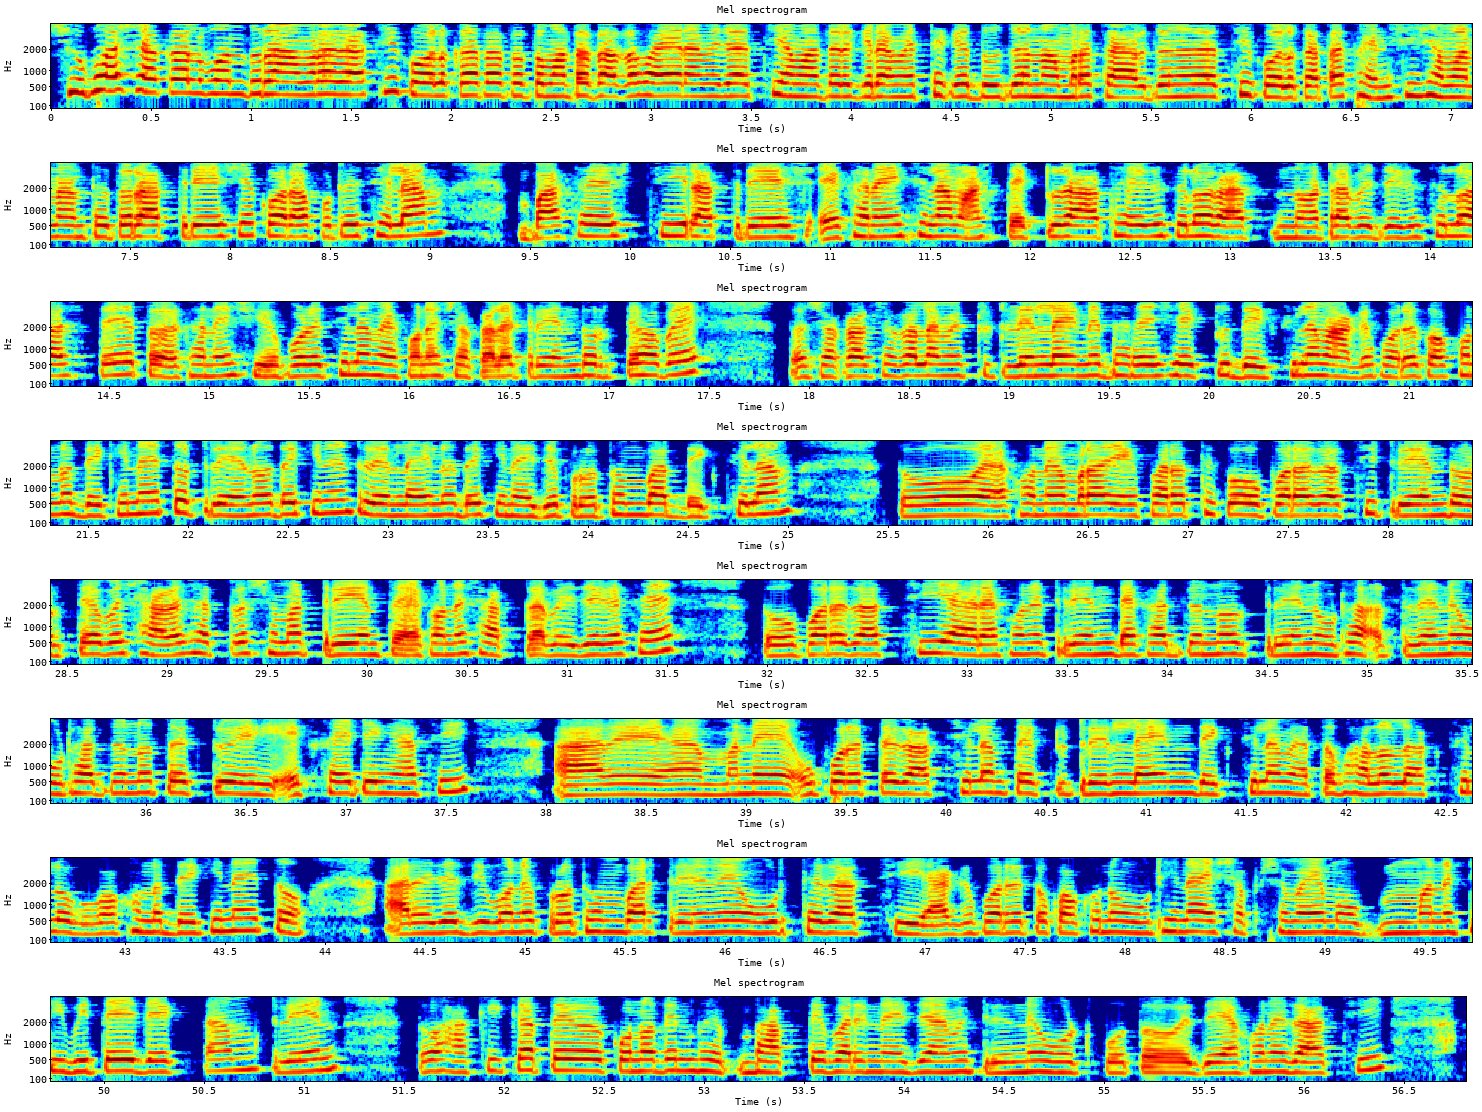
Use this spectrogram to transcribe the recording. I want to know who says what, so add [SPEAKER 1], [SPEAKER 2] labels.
[SPEAKER 1] শুভ সকাল, বন্ধুরা। আমরা যাচ্ছি কলকাতা। তো তোমাদের দাদা ভাইয়ের আমি যাচ্ছি আমাদের গ্রামের থেকে দুজন, আমরা চারজনে যাচ্ছি কলকাতা ফ্যান্সি সামান আনতে। তো রাত্রে এসে করাপুটে ছিলাম, বাসে এসছি, রাত্রে এখানেই ছিলাম। আসতে একটু রাত হয়ে গেছিল, রাত নটা বেজে গেছিল আসতে। তো এখানে শুয়ে পড়েছিলাম। এখন সকালে ট্রেন ধরতে হবে। তো সকাল সকাল আমি একটু ট্রেন লাইনের ধারে এসে একটু দেখছিলাম। আগে পরে কখনো দেখি নাই। তো ট্রেনও দেখি নাই, ট্রেন লাইনও দেখি নাই। যে প্রথমবার দেখছিলাম তো এখন আমরা এপারের থেকে ওপারে যাচ্ছি, ট্রেন ধরতে হবে সাড়ে সাতটার সময় ট্রেন, তো এখন সাতটা বেজে গেছে। তো ওপারে যাচ্ছি আর এখন ট্রেন দেখার জন্য, ট্রেন উঠা, ট্রেনে ওঠার জন্য তো একটু এক্সাইটিং আছি। আর মানে উপরেতে যাচ্ছিলাম তো একটু ট্রেন লাইন দেখছিলাম, এত ভালো লাগছিল, কখনো দেখি নাই তো। আর এই যে জীবনে প্রথমবার ট্রেনে উঠতে যাচ্ছি, আগে পরে তো কখনো উঠি নাই, সবসময় মানে টিভিতেই দেখতাম ট্রেন। তো হাকিকাতে কোনোদিন ভেব- ভাবতে পারি নাই যে আমি ট্রেনে উঠবো, তো যে এখানে যাচ্ছি।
